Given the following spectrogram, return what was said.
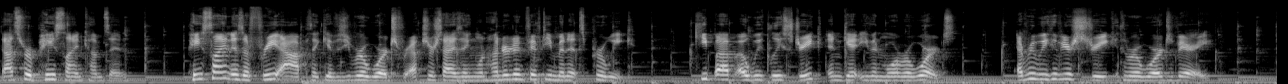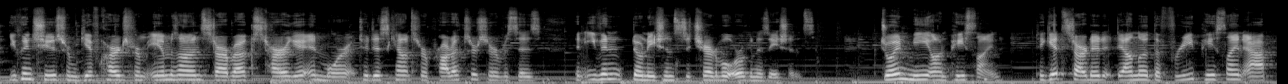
That's where Paceline comes in. Paceline is a free app that gives you rewards for exercising 150 minutes per week. Keep up a weekly streak and get even more rewards. Every week of your streak, the rewards vary. You can choose from gift cards from Amazon, Starbucks, Target, and more to discounts for products or services, and even donations to charitable organizations. Join me on Paceline. To get started, download the free Paceline app,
